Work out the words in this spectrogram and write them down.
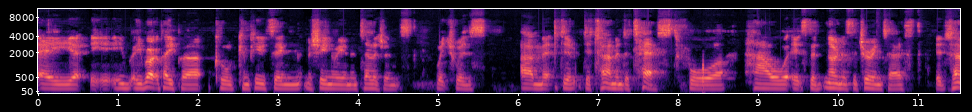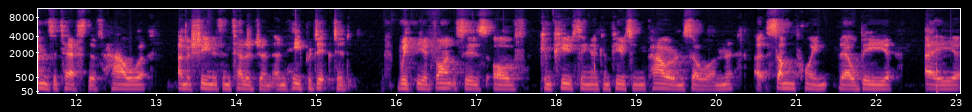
a. He, he, wrote a paper called Computing Machinery and Intelligence, which was um, de- determined a test for how it's the, known as the Turing test. It determines a test of how a machine is intelligent. And he predicted with the advances of computing and computing power and so on, at some point there'll be a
